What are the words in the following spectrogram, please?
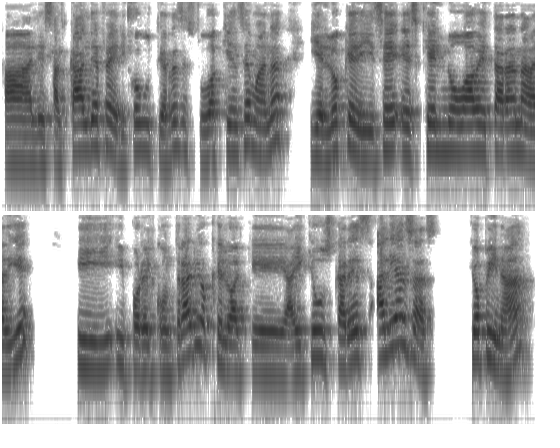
al exalcalde Federico Gutiérrez, estuvo aquí en semana, y él lo que dice es que él no va a vetar a nadie y, por el contrario, que lo que hay que buscar es alianzas. ¿Qué opina?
